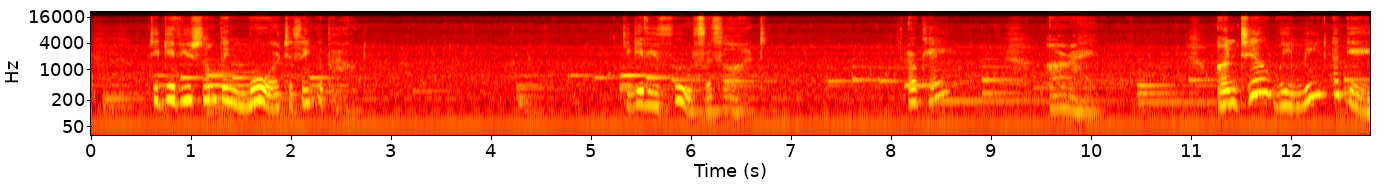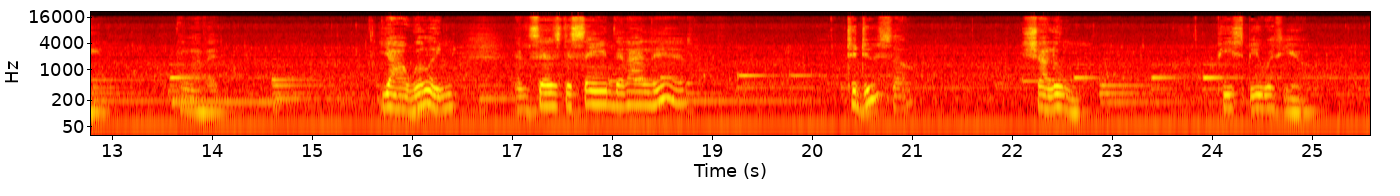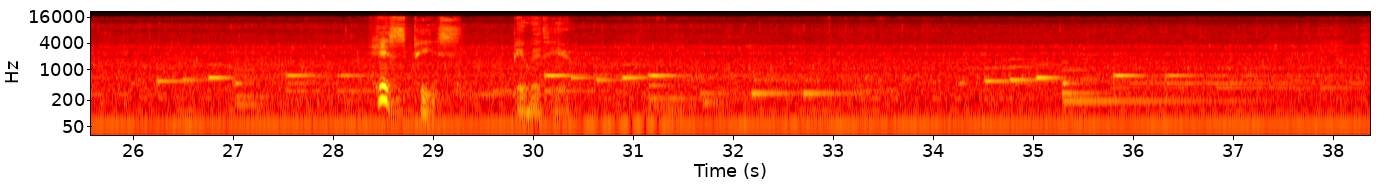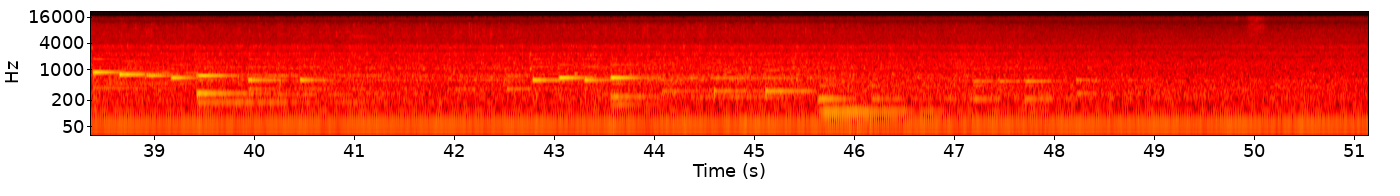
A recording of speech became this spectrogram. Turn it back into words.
to give you something more to think about, to give you food for thought. Okay? All right. Until we meet again, beloved, Yah willing, and says the same that I live, to do so. Shalom. Peace be with you. His peace be with you.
